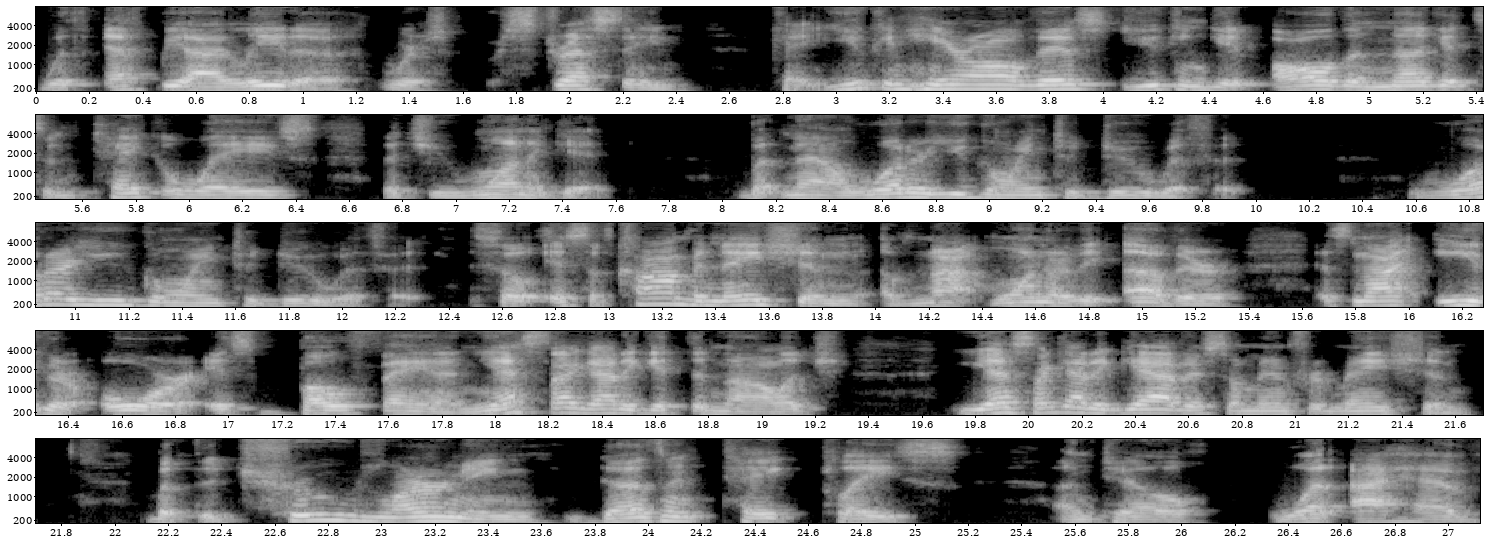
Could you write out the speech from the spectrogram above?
with FBI LEEDA, we're stressing, okay, you can hear all this, you can get all the nuggets and takeaways that you want to get, but now what are you going to do with it? What are you going to do with it? So it's a combination of not one or the other. It's not either or, it's both and. Yes, I got to get the knowledge. Yes, I got to gather some information, but the true learning doesn't take place until what I have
